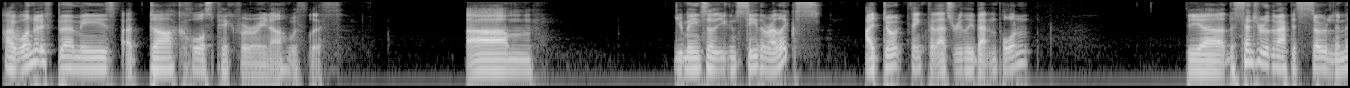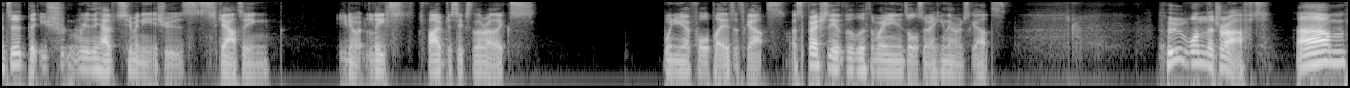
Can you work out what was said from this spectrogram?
I wonder if Burmese a dark horse pick for Arena with Lith. Um, you mean so that you can see the relics? I don't think that that's really that important. The uh, the center of the map is so limited that you shouldn't really have too many issues scouting, you know, at least five to six of the relics when you have four players as scouts, especially if the Lithuanians also making their own scouts. Who won the draft? Um,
